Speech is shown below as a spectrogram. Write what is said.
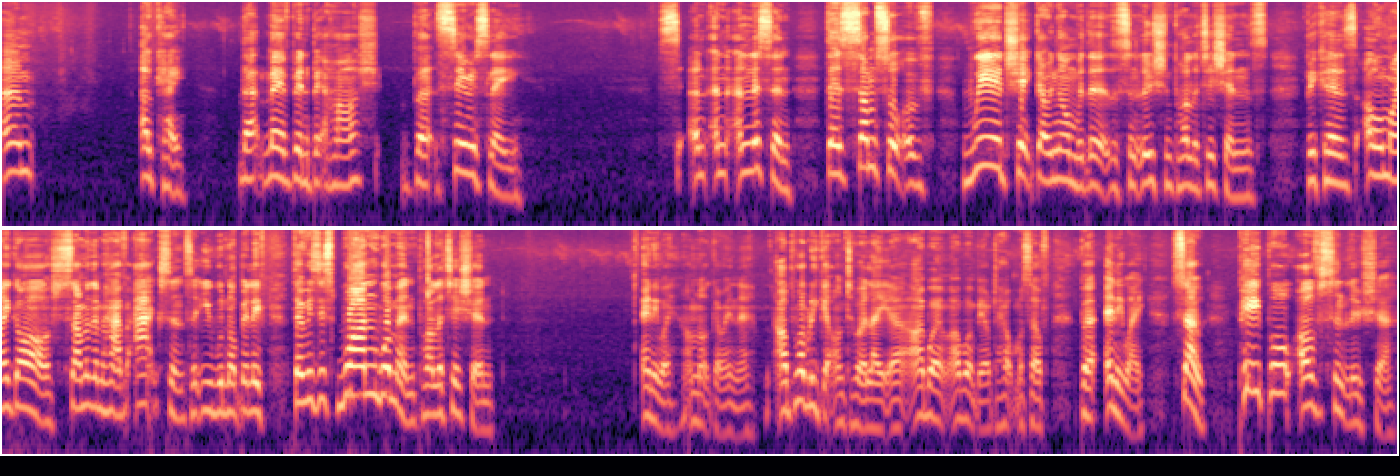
Um, okay, that may have been a bit harsh, but seriously, and and and listen, there's some sort of weird shit going on with the, the St. Lucian politicians because oh my gosh, some of them have accents that you would not believe. There is this one woman politician. Anyway, I'm not going there. I'll probably get onto her later. I won't. I won't be able to help myself. But anyway, so people of St. Lucia.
